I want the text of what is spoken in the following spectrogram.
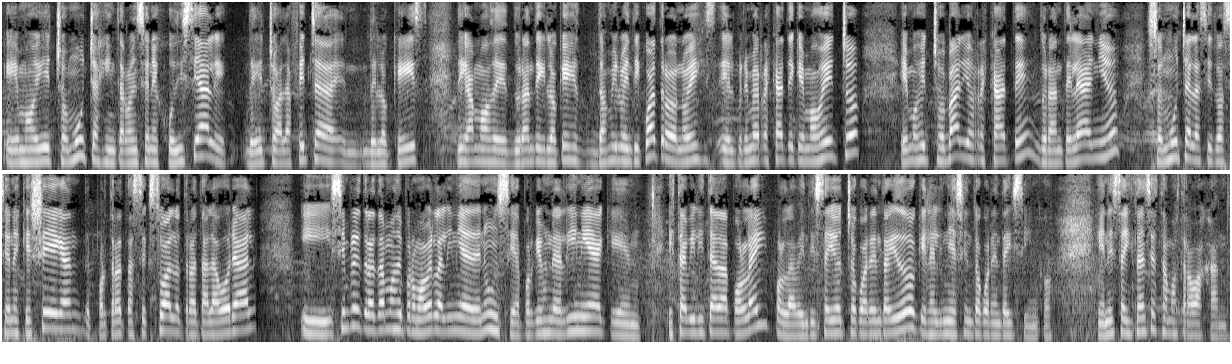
hemos hecho muchas intervenciones judiciales, de hecho a la fecha de lo que es, digamos, de, durante lo que es 2024, no es el primer rescate que hemos hecho, hemos hecho varios rescates durante el año, son muchas las situaciones que llegan, por trata sexual o trata laboral, y siempre tratamos de promover la línea de denuncia, porque es una línea que está habilitada por ley, por la 26842, que es la línea 145. Y en esa instancia estamos trabajando.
